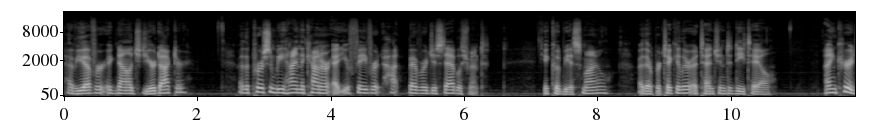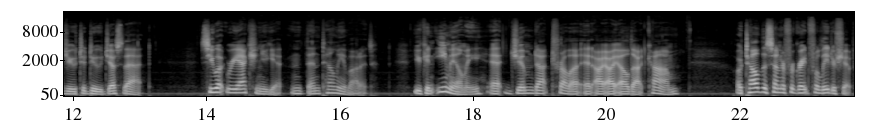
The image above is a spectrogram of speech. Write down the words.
Have you ever acknowledged your doctor? Or the person behind the counter at your favorite hot beverage establishment? It could be a smile or their particular attention to detail. I encourage you to do just that. See what reaction you get, and then tell me about it. You can email me at jim.trela at iil.com, or tell the Center for Grateful Leadership.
